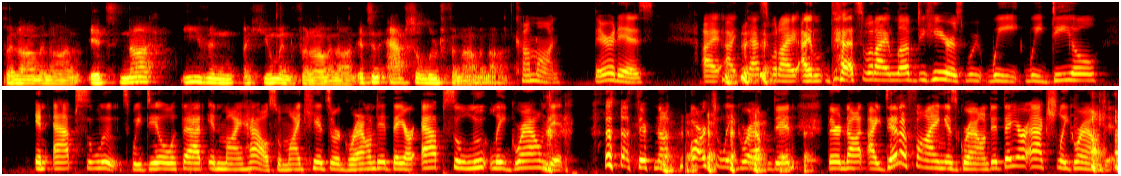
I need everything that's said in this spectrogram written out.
phenomenon, it's not even a human phenomenon. It's an absolute phenomenon. Come on. There it is. I, I that's what I, I that's what I love to hear is we we we deal in absolutes. We deal with that in my house. When my kids are grounded, they are absolutely grounded. They're not partially grounded. They're not identifying as grounded. They are actually grounded.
